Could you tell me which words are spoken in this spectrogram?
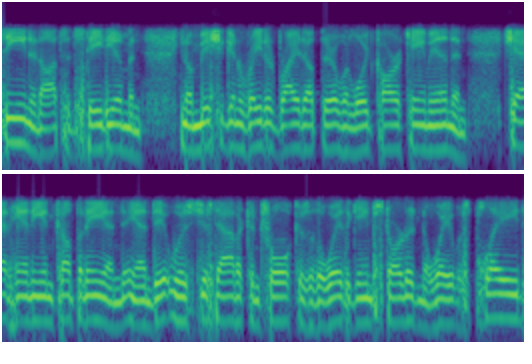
seen at Autzen Stadium, and you know Michigan rated right up there when Lloyd Carr came in and Chad Henne and company, and and it was just out of control because of the way the game started and the way it was played.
